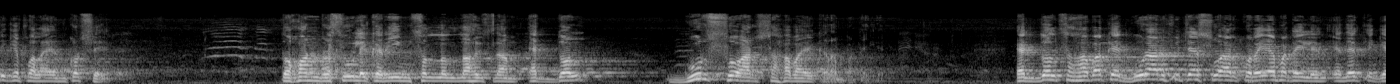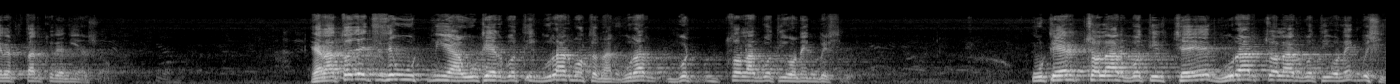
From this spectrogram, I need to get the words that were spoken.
দিকে পলায়ন করছে। তখন রসুল করিম সাল্লাহ ইসলাম একদল গুরসো আর সাহাবায় কারাম পাঠাইলেন। একদল সাহাবাকে গুড়ার পিঠে সোয়ার করাইয়া পাঠাইলেন, এদেরকে গ্রেফতার করে নিয়ে আসো। এরা তো যাইতেছে উট নিয়া, উটের গতি গুড়ার মতো না গুড়ার চলার গতি অনেক বেশি। উটের চলার গতির চেয়ে গুড়ার চলার গতি অনেক বেশি।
